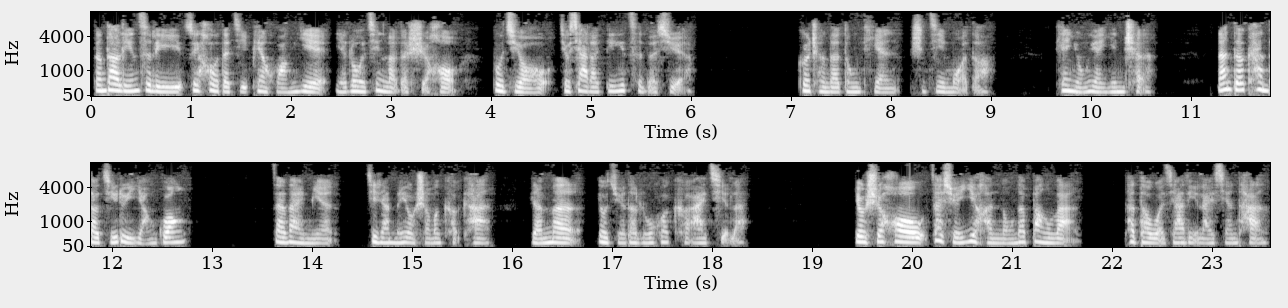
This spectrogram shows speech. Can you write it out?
等到林子里最后的几片黄叶也落尽了的时候，不久就下了第一次的雪。歌城的冬天是寂寞的，天永远阴沉，难得看到几缕阳光。在外面既然没有什么可看，人们又觉得炉火可爱起来。有时候在雪意很浓的傍晚。他到我家里来闲谈，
